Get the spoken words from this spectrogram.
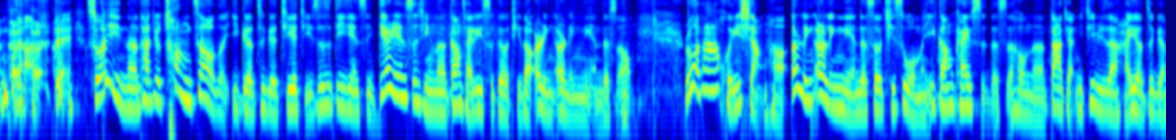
你知道，对，所以呢，他就创造了一个这个阶级，这是第一件事情。第二件事情呢，刚才历史哥有提到，二零二零年的时候，如果大家回想哈，二零二零年的时候，其实我们一刚开始的时候呢，大家你记不记得还有这个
